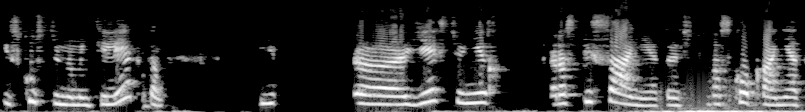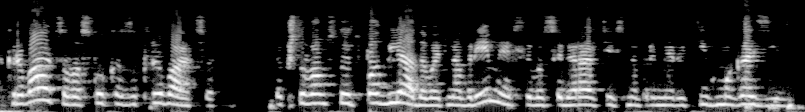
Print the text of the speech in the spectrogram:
искусственным интеллектом, и э, есть у них расписание, то есть во сколько они открываются, во сколько закрываются. Так что вам стоит поглядывать на время, если вы собираетесь, например, идти в магазин.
